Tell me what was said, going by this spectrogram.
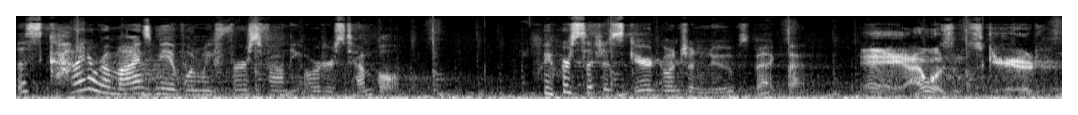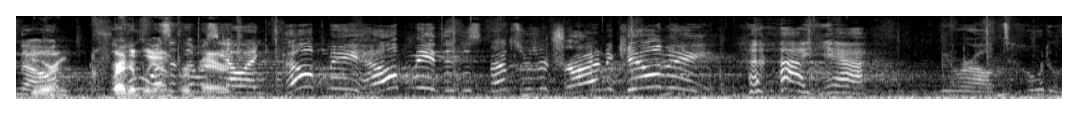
This kind of reminds me of when we first found the Order's temple. We were such a scared bunch of noobs back then. Hey, I wasn't scared. No. were incredibly Who was it that was unprepared. yelling, help me, help me, the dispensers are trying to kill me! yeah, we were all totally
